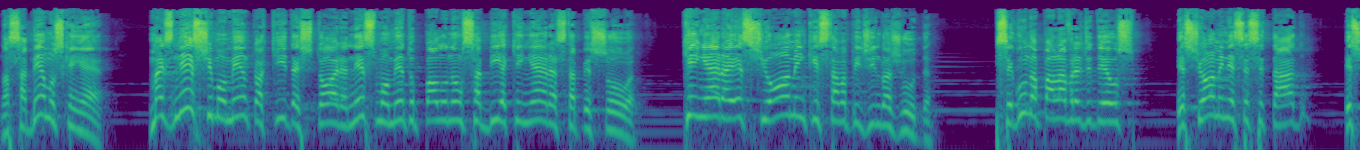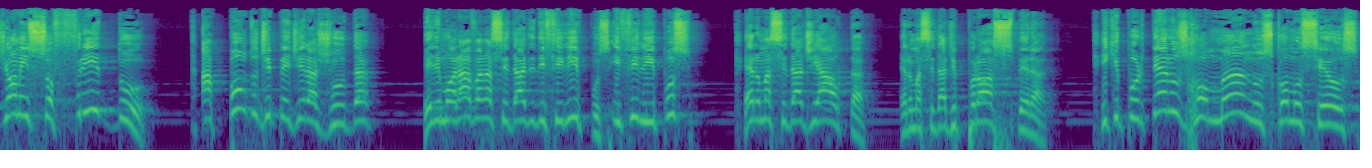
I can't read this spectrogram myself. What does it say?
Nós sabemos quem é. Mas neste momento aqui da história, nesse momento, Paulo não sabia quem era esta pessoa. Quem era esse homem que estava pedindo ajuda. Segundo a palavra de Deus, esse homem necessitado, esse homem sofrido, a ponto de pedir ajuda, ele morava na cidade de Filipos. E Filipos era uma cidade alta, era uma cidade próspera, e que por ter os romanos como seus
